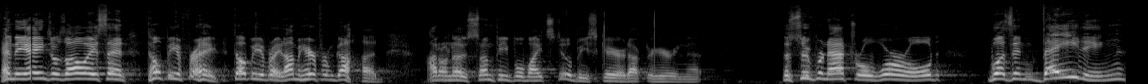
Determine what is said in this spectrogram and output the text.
And the angel's always saying, Don't be afraid. Don't be afraid. I'm here from God. I don't know, some people might still be scared after hearing that. The supernatural world was invading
